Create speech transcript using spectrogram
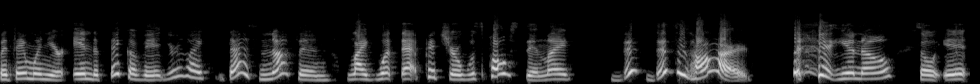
But then when you're in the thick of it, you're like, that's nothing like what that picture was posting. Like this, this is hard, you know? So it,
